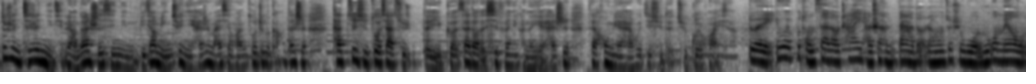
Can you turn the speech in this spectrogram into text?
就是其实你前两段实习，你比较明确，你还是蛮喜欢做这个岗，但是它继续做下去的一个赛道的细分，你可能也还是在后面还会继续的去规划一下。对，因为不同赛道差异还是很大的。然后就是我如果没有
